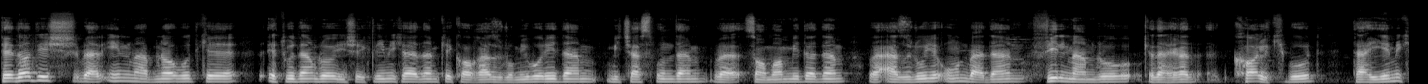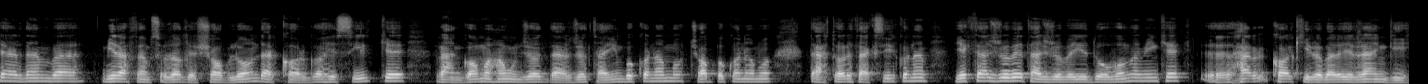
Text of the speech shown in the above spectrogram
تعدادیش بر این مبنا بود که اتودم رو این شکلی می‌کردم که کاغذ رو میبریدم میچسبوندم و سامان می‌دادم و از روی اون بعدا فیلمم رو که در حقیقت کالک بود تهیه می کردم و می‌رفتم سراغ شابلون در کارگاه سیلک که رنگامو همونجا در جا تعیین بکنم و چاپ بکنم و دهتار تکثیر کنم. یک تجربه تجربه دومم این که هر کالکی رو برای رنگی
